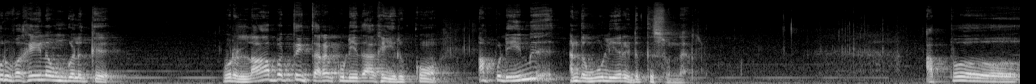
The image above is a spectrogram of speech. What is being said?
ஒரு வகையில் உங்களுக்கு ஒரு லாபத்தை தரக்கூடியதாக இருக்கும் அப்படின்னு அந்த ஊழியர் எடுத்து சொன்னார். அப்போது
